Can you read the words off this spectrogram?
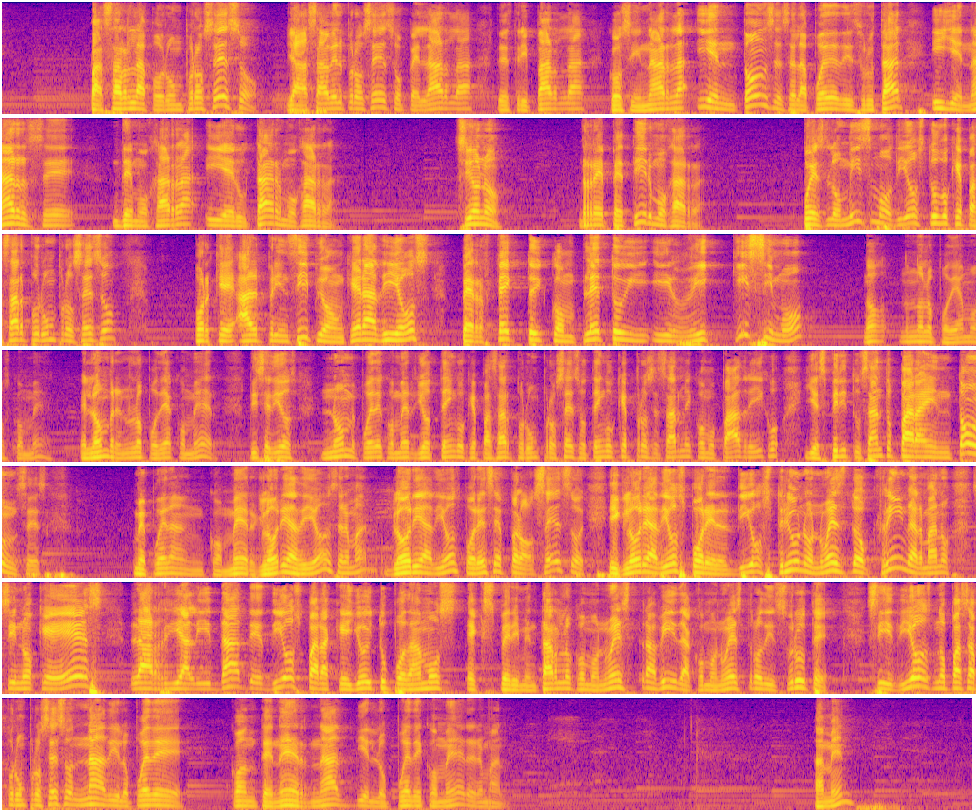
pasarla por un proceso. Ya sabe el proceso, pelarla, destriparla, cocinarla y entonces se la puede disfrutar y llenarse de mojarra y erutar mojarra. ¿Sí o no? Repetir mojarra. Pues lo mismo Dios tuvo que pasar por un proceso porque al principio, aunque era Dios perfecto y completo y, riquísimo, no, no, lo podíamos comer. El hombre no lo podía comer. Dice Dios, no me puede comer, yo tengo que pasar por un proceso, tengo que procesarme como Padre, Hijo y Espíritu Santo para entonces me puedan comer. Gloria a Dios, hermano. Gloria a Dios por ese proceso y gloria a Dios por el Dios triuno. No es doctrina, hermano, sino que es la realidad de Dios para que yo y tú podamos experimentarlo como nuestra vida, como nuestro disfrute. Si Dios no pasa por un proceso, nadie lo puede contener, nadie lo puede comer, hermano. Amén.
